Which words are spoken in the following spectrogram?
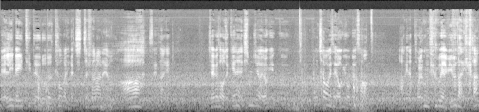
엘리베이티드 로드 타고 가니까 진짜 편하네요. 아 세상에. 제가 그래서 어저께는 심지어 여기 그 홍차역에서 여기 오면서 아 그냥 벌금 내고 그냥 위로 다니까?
